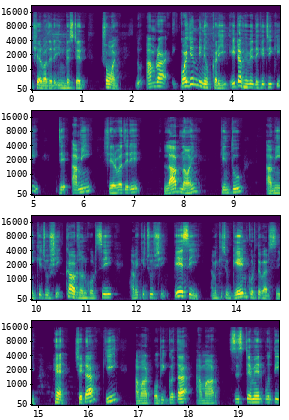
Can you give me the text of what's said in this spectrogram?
শেয়ার বাজারে ইনভেস্টের সময়। তো আমরা কয়জন বিনিয়োগকারী? এটা ভেবে দেখেছি কি যে আমি শেয়ার বাজারে লাভ নয়, কিন্তু আমি কিছু শিক্ষা অর্জন করছি, আমি কিছু পেয়েছি, আমি কিছু গেইন করতে পারছি। হ্যাঁ সেটা কি? আমার অভিজ্ঞতা, আমার সিস্টেমের প্রতি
